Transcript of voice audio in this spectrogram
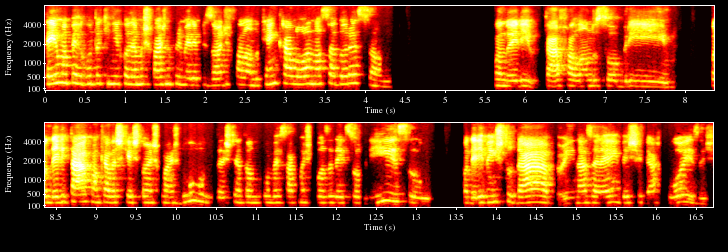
tem uma pergunta que Nicodemos faz no primeiro episódio falando quem calou a nossa adoração. Quando ele está falando sobre quando ele está com aquelas questões, com as dúvidas, tentando conversar com a esposa dele sobre isso, quando ele vem estudar em Nazaré, investigar coisas,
